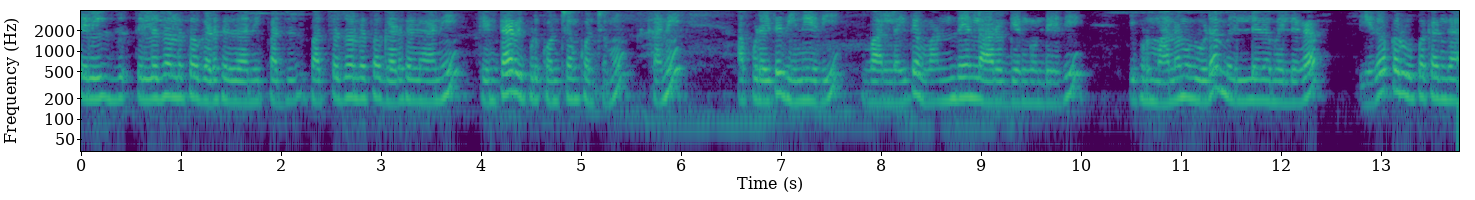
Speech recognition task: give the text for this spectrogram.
తెల్ల తెల్లజొన్నలతో గడక కానీ పచ్చ పచ్చజొన్నలతో గడక కానీ తింటారు ఇప్పుడు కొంచెం కొంచెము. కానీ అప్పుడైతే తినేది. వాళ్ళైతే వందేళ్ళ ఆరోగ్యంగా ఉండేది ఇప్పుడు మనము కూడా మెల్లగా మెల్లగా ఏదో ఒక రూపకంగా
